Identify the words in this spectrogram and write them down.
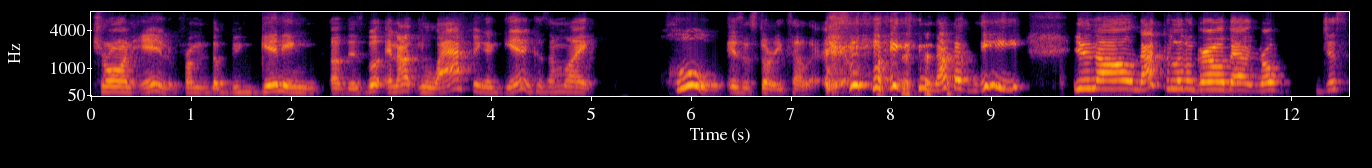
drawn in from the beginning of this book, and I'm laughing again because I'm like, who is a storyteller? like, not me, you know, not the little girl that wrote just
